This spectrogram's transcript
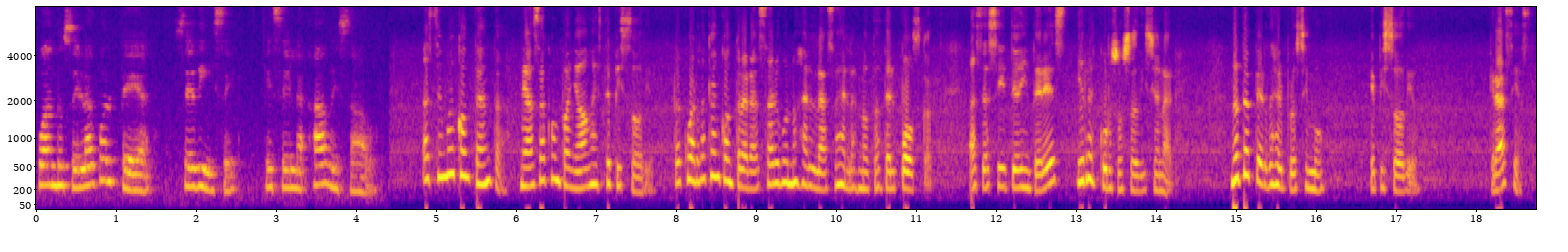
cuando se la golpea, se dice que se la ha besado. Estoy muy contenta. Me has acompañado en este episodio. Recuerda que encontrarás algunos enlaces en las notas del podcast hacia sitio de interés y recursos adicionales. No te pierdas el próximo episodio. Gracias.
